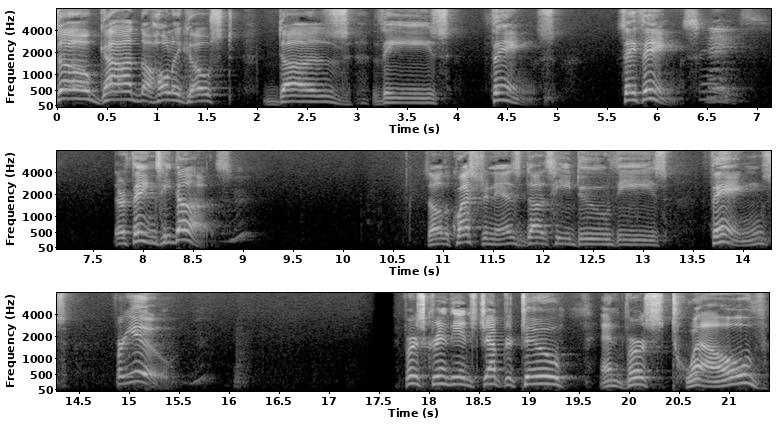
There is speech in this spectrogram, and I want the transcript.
so God the Holy Ghost does these things. Say things. Things. they're things he does. Mm-hmm. So the question is does he do these things for you? Mm-hmm. First Corinthians chapter 2 and verse 12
